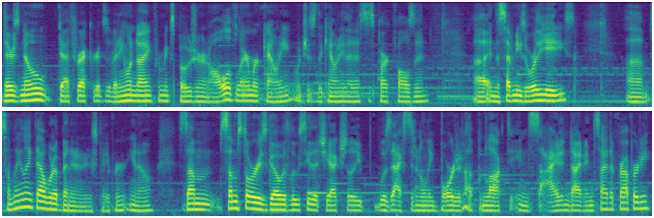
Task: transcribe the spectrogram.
There's no death records of anyone dying from exposure in all of Larimer County, which is the county that Estes Park falls in, uh, in the 70s or the 80s. Um, something like that would have been in a newspaper, you know. Some some stories go with Lucy that she actually was accidentally boarded up and locked inside and died inside the property.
